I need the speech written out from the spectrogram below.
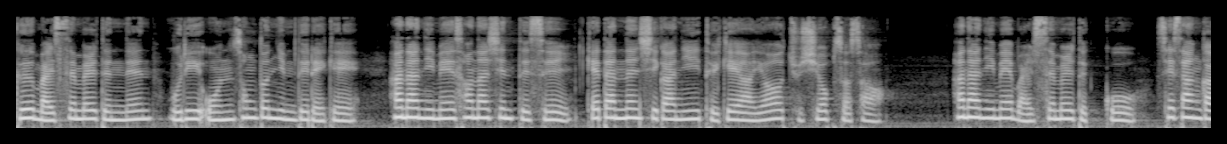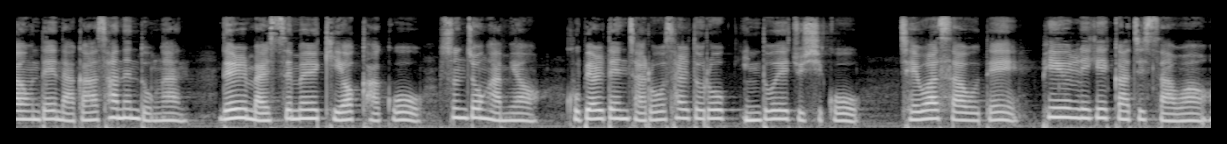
그 말씀을 듣는 우리 온 성도님들에게 하나님의 선하신 뜻을 깨닫는 시간이 되게 하여 주시옵소서. 하나님의 말씀을 듣고 세상 가운데 나가 사는 동안 늘 말씀을 기억하고 순종하며 구별된 자로 살도록 인도해 주시고 죄와 싸우되 피 흘리기까지 싸워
